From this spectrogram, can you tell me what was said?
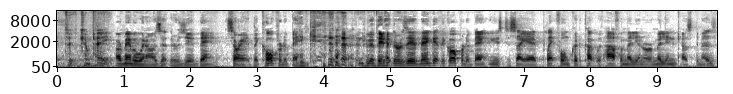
to, to compete. I remember when I was at the Reserve Bank, sorry, at the Cooperative Bank. Never been at the Reserve Bank. At the Cooperative Bank, we used to say our platform could cope with half a million or a million customers,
